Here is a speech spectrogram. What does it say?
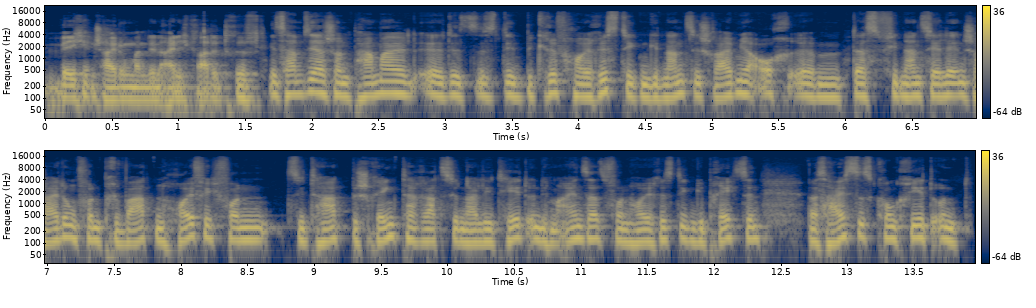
welche Entscheidung man denn eigentlich gerade trifft. Jetzt haben Sie ja schon ein paar Mal äh, das ist den Begriff Heuristiken genannt. Sie schreiben ja auch, ähm, dass finanzielle Entscheidungen von Privaten häufig von, Zitat, beschränkter Rationalität und dem Einsatz von Heuristiken geprägt sind. Was heißt das konkret und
